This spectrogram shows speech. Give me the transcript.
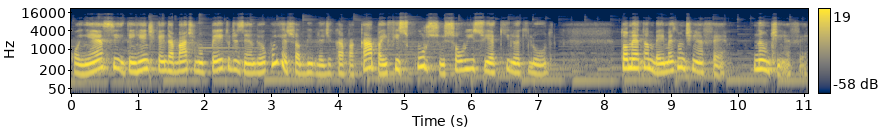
conhece, e tem gente que ainda bate no peito dizendo: Eu conheço a Bíblia de capa a capa e fiz curso e sou isso e aquilo e aquilo outro. Tomé também, mas não tinha fé. Não tinha fé.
